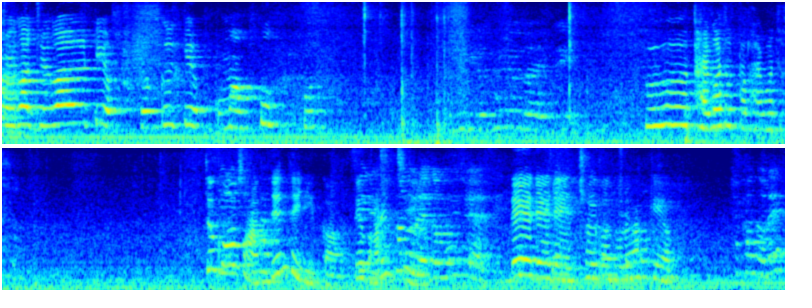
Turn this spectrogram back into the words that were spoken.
제가 제가 할게요. 저 끌게요. 엄마 후 후. 으 닮아졌다 닮아졌어. 뜨거워서 안 된다니까. 내가 착한 말했지. 노래도 해줘야지. 네네네. 저희가 노래 할게요. 착한 노래?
